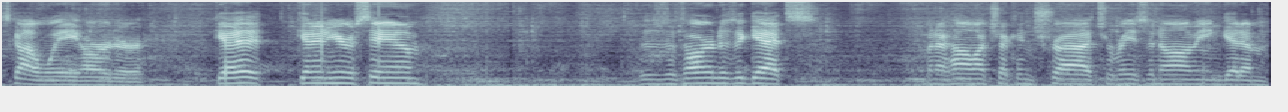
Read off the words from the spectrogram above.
This got way harder. Get get in here, Sam. This is as hard as it gets. No matter how much I can try to raise an army and get him.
